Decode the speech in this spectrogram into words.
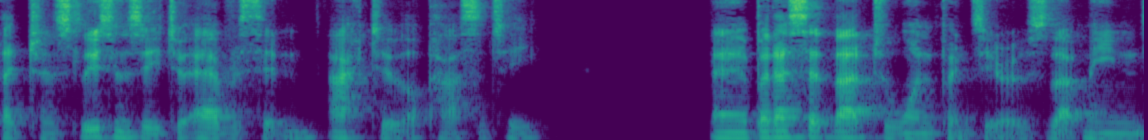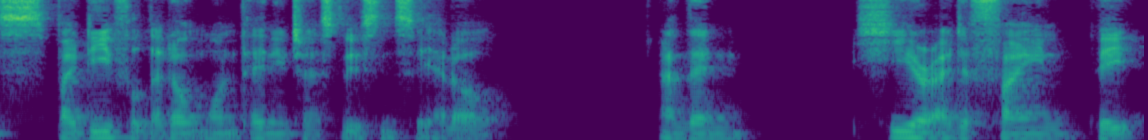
like translucency to everything, active opacity. Uh, but I set that to 1.0, so that means by default I don't want any translucency at all. And then here I define the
